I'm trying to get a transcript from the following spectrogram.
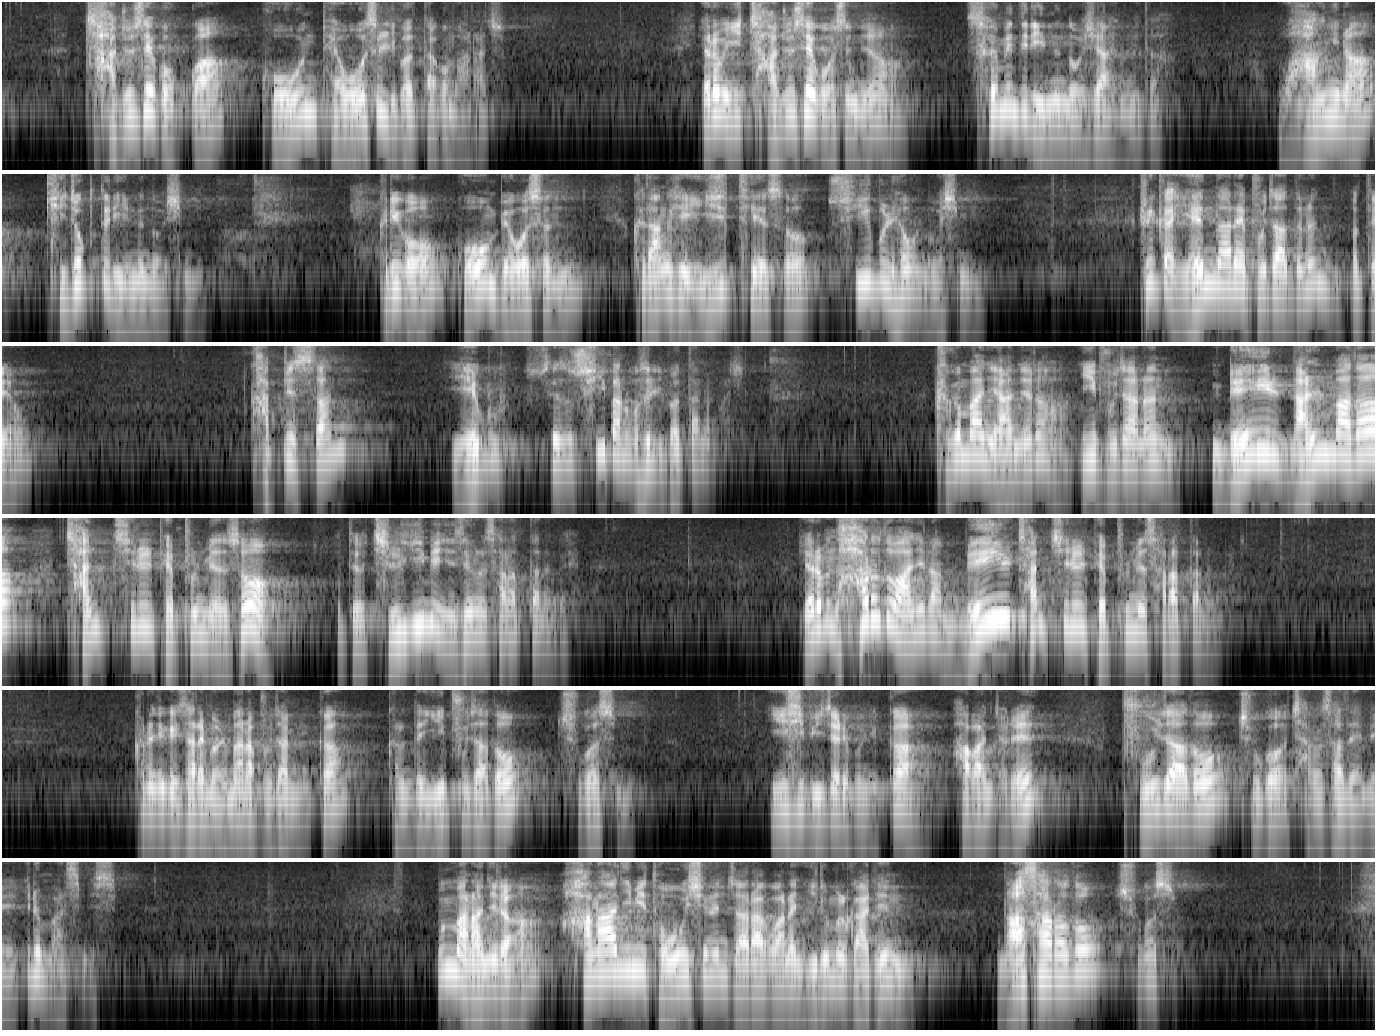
자주색 옷과 고운 배옷을 입었다고 말하죠. 여러분 이 자주색 옷은요 서민들이 입는 옷이 아닙니다. 왕이나 귀족들이 입는 옷입니다. 그리고 고운 배옷은 그 당시에 이집트에서 수입을 해온 옷입니다. 그러니까 옛날의 부자들은 어때요? 값비싼 예국에서 수입한 옷을 입었다는 거죠. 그것만이 아니라 이 부자는 매일 날마다 잔치를 베풀면서 어때요? 즐기며 인생을 살았다는 거예요. 여러분 하루도 아니라 매일 잔치를 베풀며 살았다는 거죠. 그러니까 이 사람이 얼마나 부자입니까? 그런데 이 부자도 죽었습니다. 22절에 보니까 하반절에 부자도 죽어 장사되매 이런 말씀이 있습니다. 뿐만 아니라 하나님이 도우시는 자라고 하는 이름을 가진 나사로도 죽었습니다.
